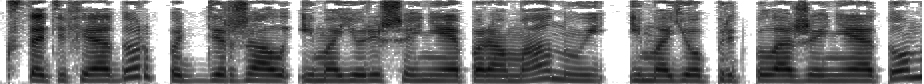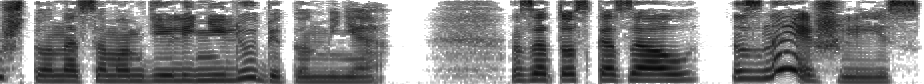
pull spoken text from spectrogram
Кстати, Феодор поддержал и мое решение по роману, и мое предположение о том, что на самом деле не любит он меня. Зато сказал, знаешь, Лис,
